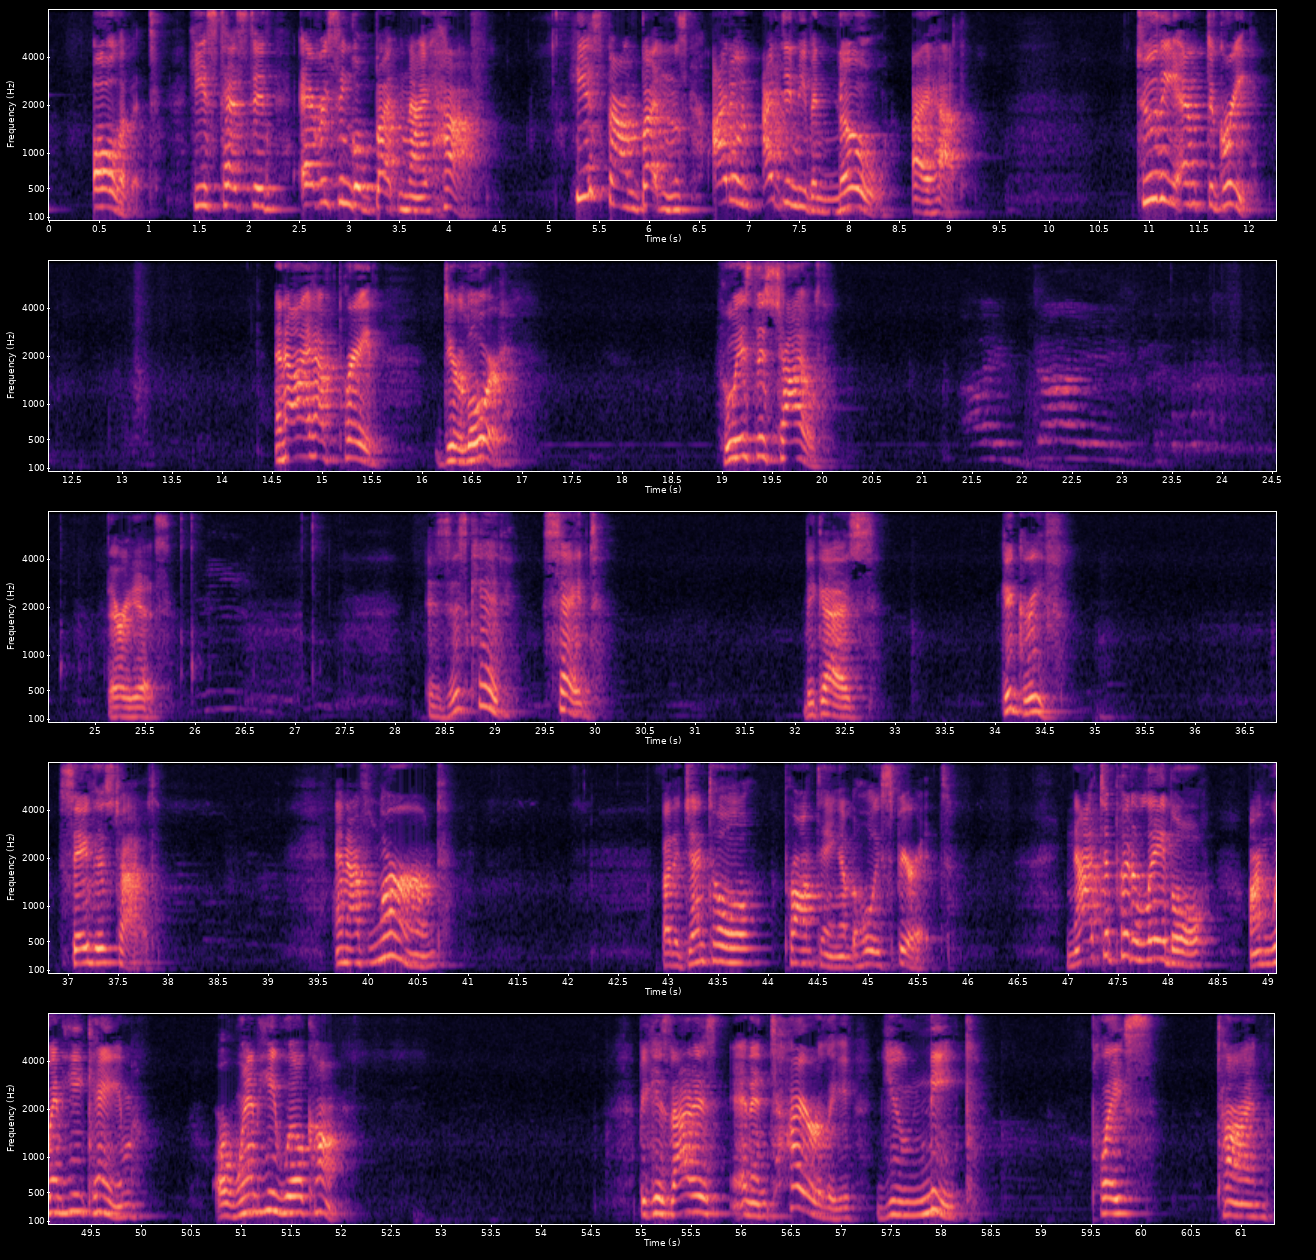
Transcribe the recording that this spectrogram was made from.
all of it. He's tested every single button I have. He has found buttons I don't I didn't even know I had. To the nth degree. And I have prayed, Dear Lord, who is this child? I'm dying. There he is. Is this kid saved? Because Good grief. Save this child. And I've learned by the gentle prompting of the Holy Spirit not to put a label on when he came or when he will come. Because that is an entirely unique place, time,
